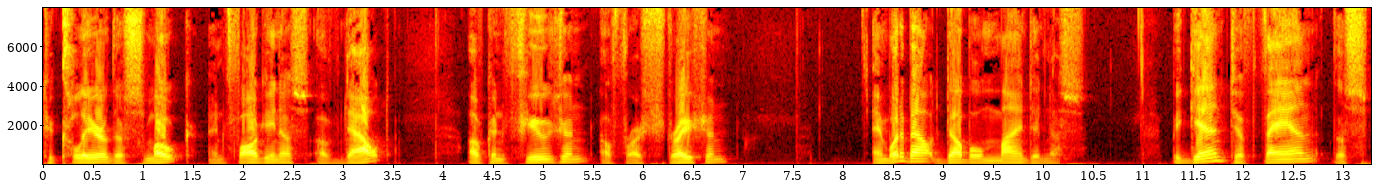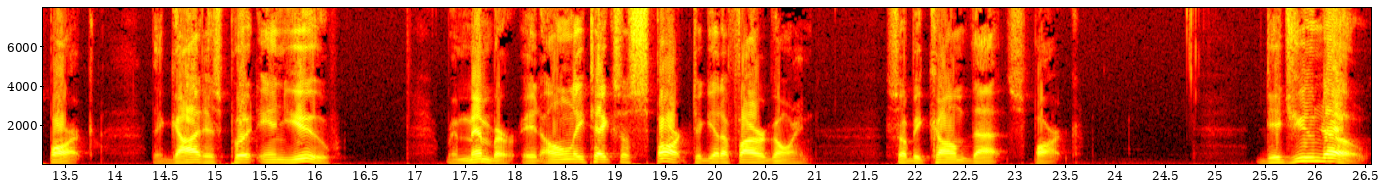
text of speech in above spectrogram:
to clear the smoke and fogginess of doubt, of confusion, of frustration. And what about double mindedness? Begin to fan the spark that God has put in you. Remember, it only takes a spark to get a fire going. So become that spark. Did you know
